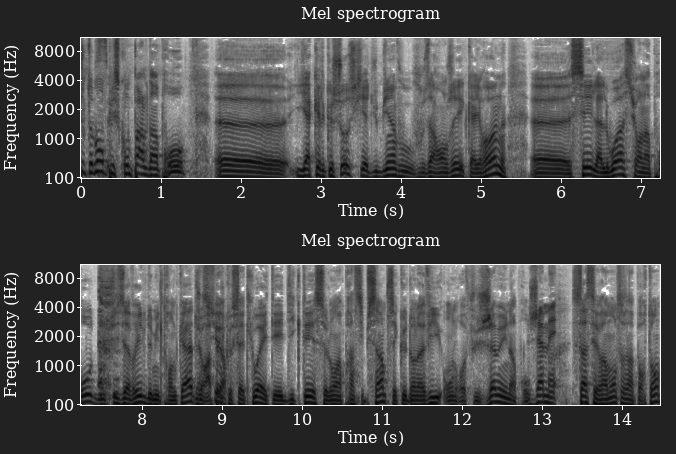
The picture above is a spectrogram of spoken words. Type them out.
justement, puisqu'on parle d'impro, euh, il y a quelque chose qui a dû bien vous, vous arranger, Kyron. Euh, c'est la loi sur l'impro du 6 avril 2034. Je rappelle sûr. que cette loi a été édictée selon un principe simple, c'est que dans la vie, on ne refuse jamais une impro. Jamais. Ça, c'est vraiment très important.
